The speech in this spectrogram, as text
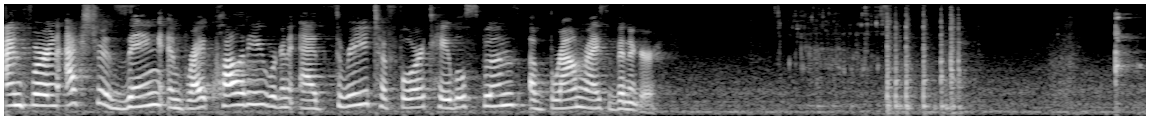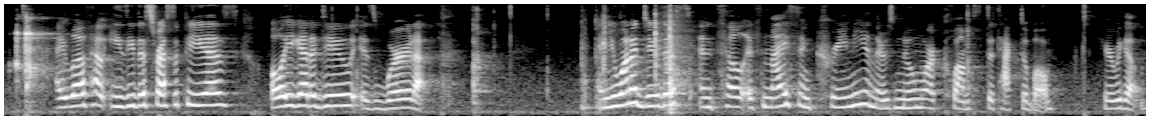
And for an extra zing and bright quality, we're gonna add three to four tablespoons of brown rice vinegar. I love how easy this recipe is. All you gotta do is whir it up. And you want to do this until it's nice and creamy and there's no more clumps detectable. Here we go.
